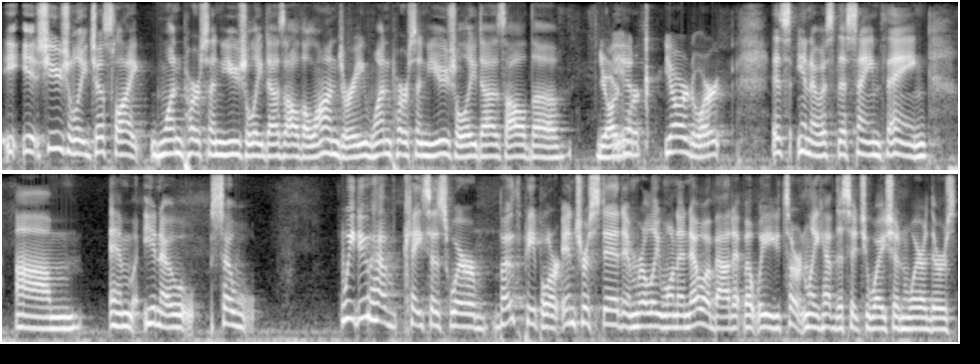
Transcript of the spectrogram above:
it's usually just like one person usually does all the laundry, one person usually does all the Yard you work. Yard work. It's you know, it's the same thing, um, and you know, so we do have cases where both people are interested and really want to know about it, but we certainly have the situation where there's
